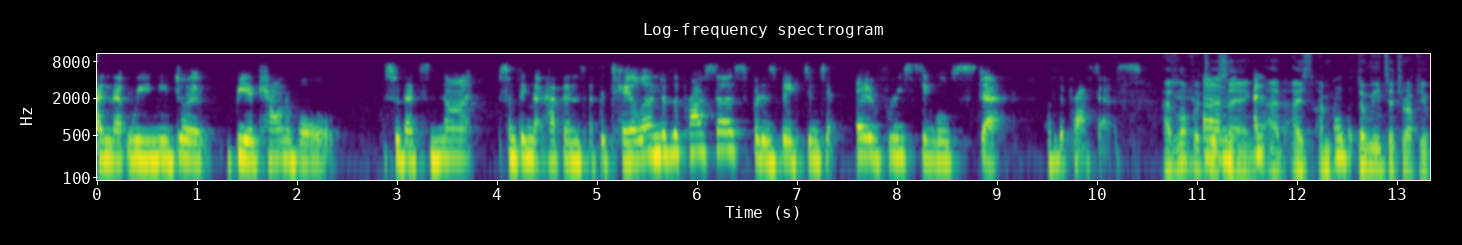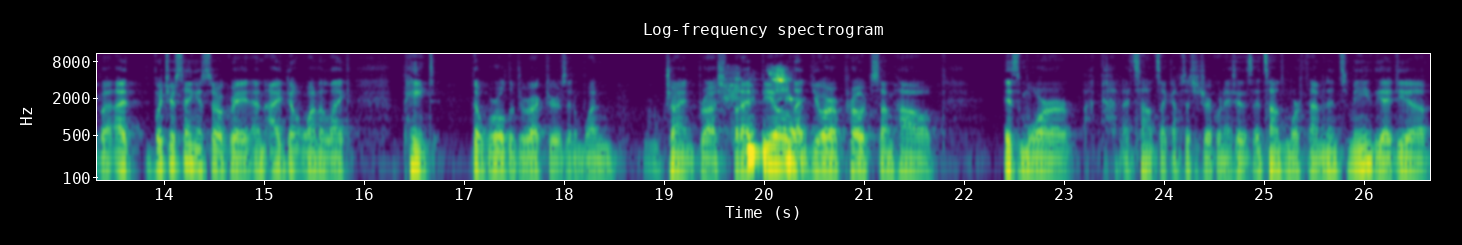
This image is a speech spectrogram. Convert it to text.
and that we need to be accountable so that's not something that happens at the tail end of the process but is baked into every single step of the process I love what you're um, saying. And, and I, I don't mean to interrupt you, but I, what you're saying is so great, and I don't want to like paint the world of directors in one giant brush, but I feel sure. that your approach somehow is more. God, that sounds like I'm such a jerk when I say this. It sounds more feminine to me. The idea of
